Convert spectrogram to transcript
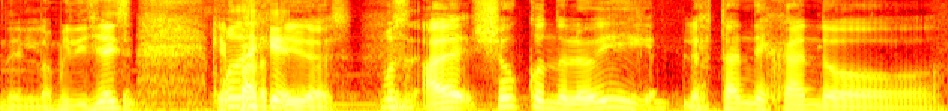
del 2016. ¿Qué que- partido es? vos- A ver, yo cuando lo vi, lo están dejando.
